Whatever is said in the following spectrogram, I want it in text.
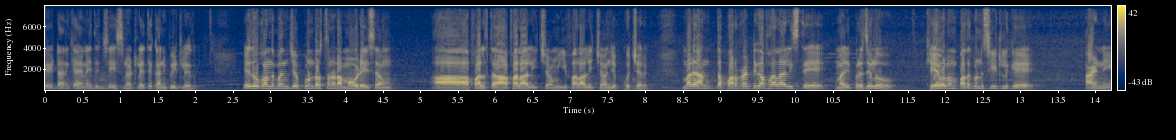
చేయడానికి ఆయన అయితే చేసినట్లయితే కనిపించలేదు ఏదో కొంతమంది చెప్పుకుంటూ వస్తున్నాడు అమ్మఒడి వేసాం ఆ ఫలిత ఆ ఫలాలు ఇచ్చాము ఈ ఫలాలు ఇచ్చామని చెప్పుకొచ్చారు. మరి అంత పర్ఫెక్ట్గా ఫలాలు ఇస్తే మరి ప్రజలు కేవలం పదకొండు సీట్లకే ఆయన్ని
